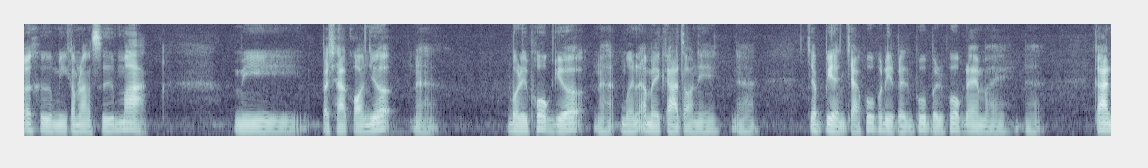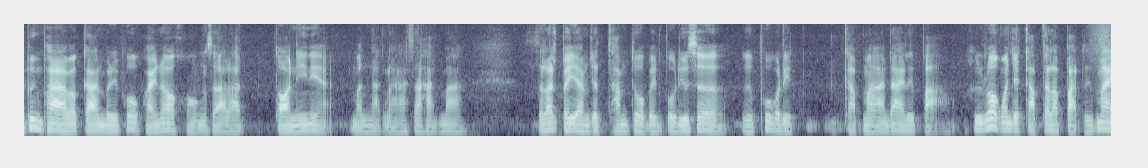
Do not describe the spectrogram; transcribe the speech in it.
ก็คือมีกำลังซื้อมาก มีประชากรเยอะนะฮะบริโภคเยอะนะฮะเหมือนอเมริกาตอนนี้นะฮะจะเปลี่ยนจากผู้ผลิตเป็นผู้บริโภคได้ไหมนะฮะการพึ่งพาการบริโภคภายนอกของสหรัฐตอนนี้เนี่ยมันหนักหนาสาหัสมากสหรัฐพยายามจะทำตัวเป็นโปรดิวเซอร์หรือผู้ผลิตกลับมาได้หรือเปล่า คือโลกมันจะกลับตลปัดหรือไม่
